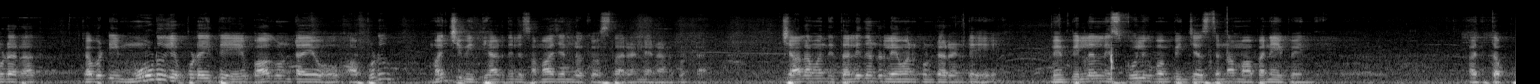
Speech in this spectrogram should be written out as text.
కూడా రాదు. కాబట్టి ఈ మూడు ఎప్పుడైతే బాగుంటాయో అప్పుడు మంచి విద్యార్థులు సమాజంలోకి వస్తారని నేను అనుకుంటాను చాలామంది తల్లిదండ్రులు ఏమనుకుంటారంటే మేము పిల్లల్ని స్కూల్కి పంపించేస్తున్నాం మా పని అయిపోయింది. అది తప్పు.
